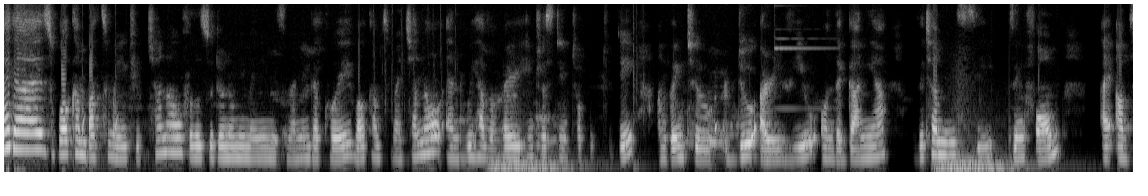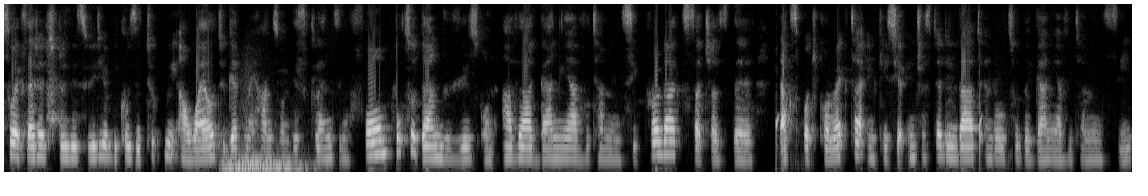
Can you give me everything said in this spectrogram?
Hi guys, welcome back to my YouTube channel. For those who don't know me, my name is Naninga Koei. Welcome to my channel and we have a very interesting topic today. I'm going to do a review on the Garnier Vitamin C Zinc Foam. I am so excited to do this video because it took me a while to get my hands on this cleansing foam. Also done reviews on other Garnier Vitamin C products such as the Dark Spot Corrector in case you're interested in that and also the Garnier Vitamin C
